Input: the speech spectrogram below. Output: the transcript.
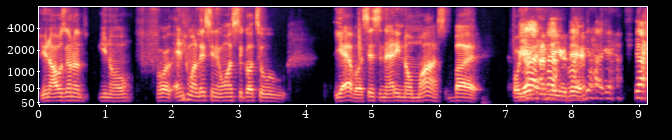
you know, I was gonna, you know, for anyone listening who wants to go to yeah, but Cincinnati no más. But for yeah, your time yeah, that you're there, yeah, yeah, yeah.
